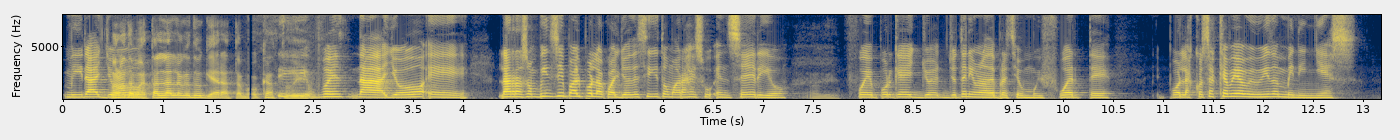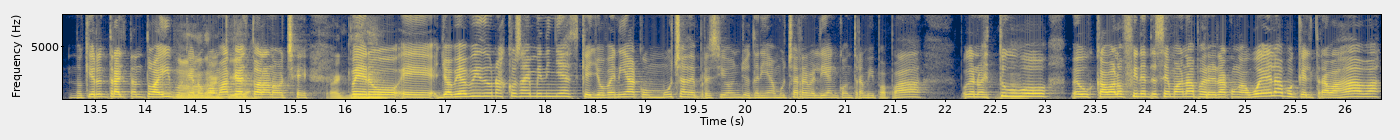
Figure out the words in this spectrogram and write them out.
Mira, yo... Bueno, te puedes tardar lo que tú quieras, este podcast sí, pues nada, yo... Eh, la razón principal por la cual yo decidí tomar a Jesús en serio fue porque yo, tenía una depresión muy fuerte por las cosas que había vivido en mi niñez. No quiero entrar tanto ahí porque nos vamos a quedar toda la noche. Pero eh, yo había vivido unas cosas en mi niñez que yo venía con mucha depresión, yo tenía mucha rebeldía en contra de mi papá, porque no estuvo, me buscaba los fines de semana, pero era con abuela porque él trabajaba.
